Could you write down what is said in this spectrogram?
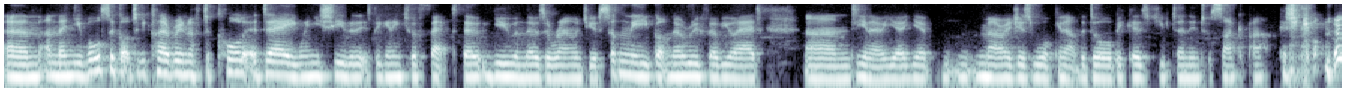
Um, and then you've also got to be clever enough to call it a day when you see that it's beginning to affect the, you and those around you. If suddenly you've got no roof over your head and you know your, your marriage is walking out the door because you've turned into a psychopath because you've got no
